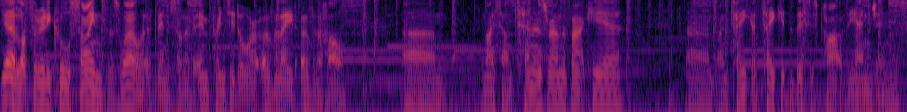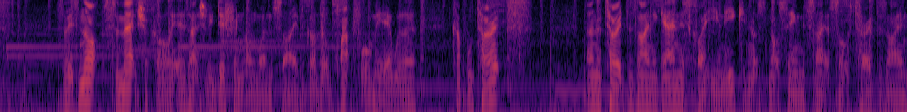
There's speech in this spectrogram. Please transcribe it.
yeah lots of really cool signs as well that have been sort of imprinted or overlaid over the hull. Um, nice antennas around the back here. Um, and take I take it that this is part of the engines. So it's not symmetrical it is actually different on one side. We've got a little platform here with a couple turrets. And the turret design again is quite unique. You're not, not seeing this sort of turret design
